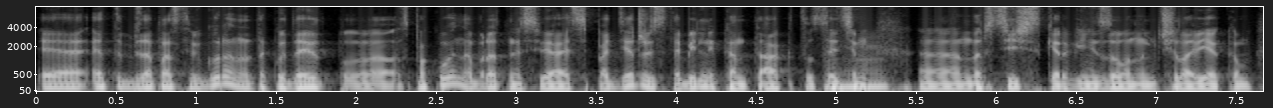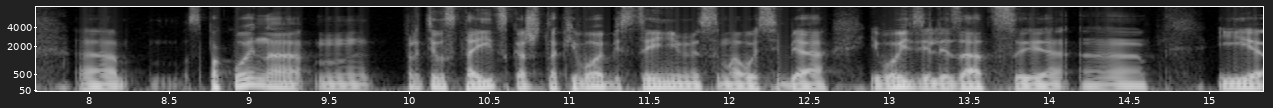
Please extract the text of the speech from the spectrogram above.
э, эта безопасная фигура, она такой дает э, спокойно обратную связь, поддерживает стабильный контакт вот с этим э, нарциссически организованным человеком, э, спокойно противостоит, скажем так, его обесцениванию самого себя, его идеализации. Э, и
